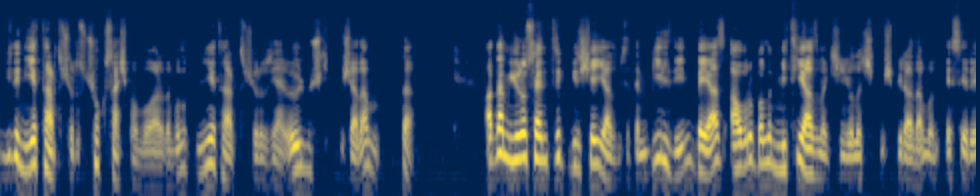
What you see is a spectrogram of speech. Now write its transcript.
Bir de niye tartışıyoruz? Çok saçma bu arada. Bunu niye tartışıyoruz yani? Ölmüş gitmiş adam da. Adam Eurosentrik bir şey yazmış zaten. Bildiğin beyaz Avrupalı miti yazmak için yola çıkmış bir adamın eseri.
